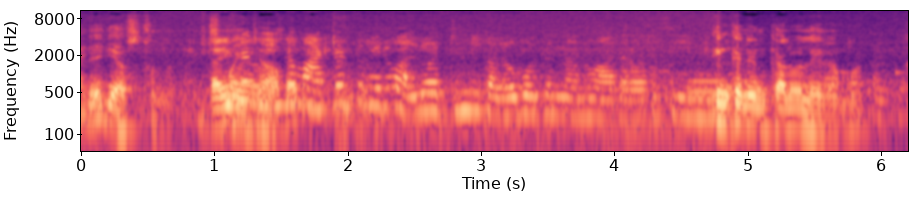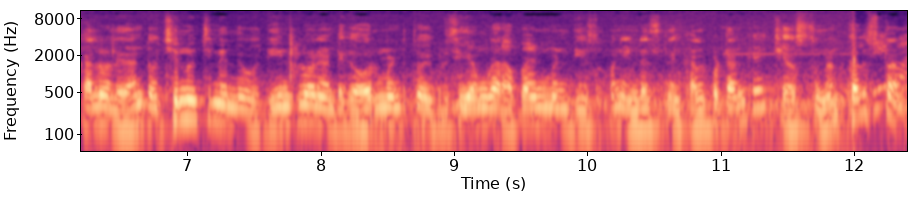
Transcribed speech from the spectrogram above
అదే చేస్తున్నాను ఇంకా నేను కలవలేదమ్మా. కలవలేదు. అంటే వచ్చి నుంచి నేను దీంట్లోనే అంటే గవర్నమెంట్తో ఇప్పుడు సీఎం గారు అపాయింట్మెంట్ తీసుకొని ఇండస్ట్రీని కలపడానికి చేస్తున్నాను. కలుస్తాను.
